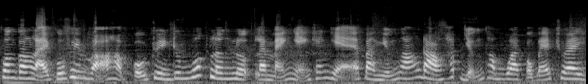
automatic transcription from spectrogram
Phần còn lại của phim võ học cổ truyền Trung Quốc lần lượt làm mãn nhãn khán giả bằng những ngón đòn hấp dẫn thông qua cậu bé Trey.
